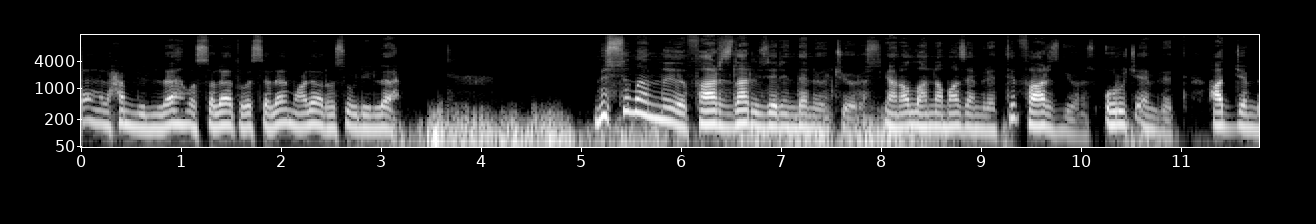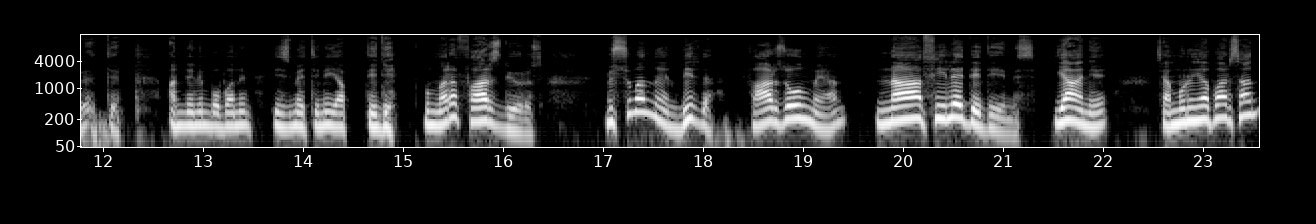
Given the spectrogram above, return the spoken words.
Bismillah, elhamdülillah, ve salatu ve selamu ala Resulillah. Müslümanlığı farzlar üzerinden ölçüyoruz. Yani Allah namaz emretti, farz diyoruz. Oruç emretti, hac emretti. Annenin babanın hizmetini yap dedi. Bunlara farz diyoruz. Müslümanlığın bir de farz olmayan nafile dediğimiz yani sen bunu yaparsan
